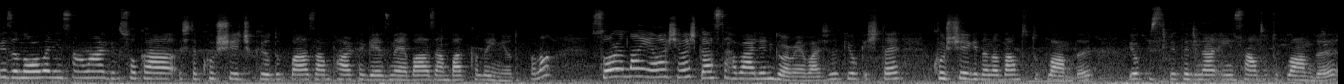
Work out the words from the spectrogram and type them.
Biz de normal insanlar gibi sokağa işte koşuya çıkıyorduk, bazen parka gezmeye, bazen bakkala iniyorduk falan. Sonradan yavaş yavaş gazete haberlerini görmeye başladık. Yok işte koşuya giden adam tutuklandı. Yok bisiklete binen insan tutuklandı.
